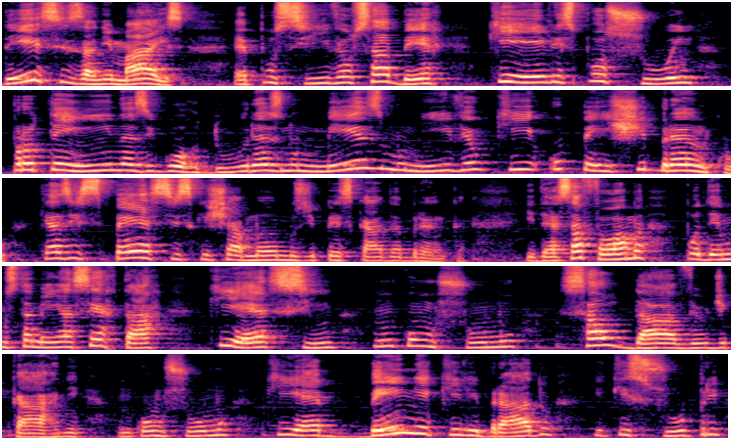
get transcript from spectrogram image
desses animais, é possível saber que eles possuem proteínas e gorduras no mesmo nível que o peixe branco, que as espécies que chamamos de pescada branca. E dessa forma, podemos também acertar que é sim um consumo saudável de carne, um consumo que é bem equilibrado e que supre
